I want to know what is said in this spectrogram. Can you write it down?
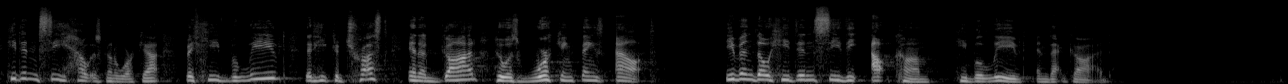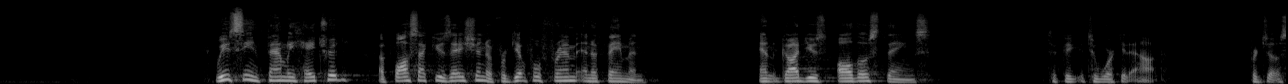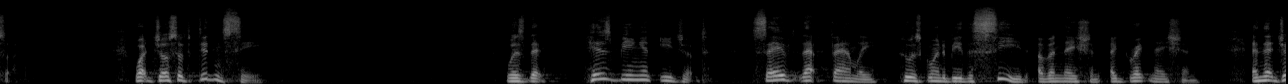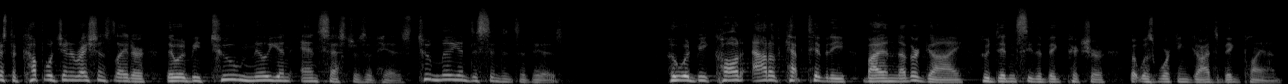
He didn't see how it was going to work out, but he believed that he could trust in a God who was working things out. Even though he didn't see the outcome, he believed in that God. We've seen family hatred, a false accusation, a forgetful friend, and a famine. And God used all those things to, figure, to work it out for Joseph. What Joseph didn't see was that his being in Egypt saved that family who was going to be the seed of a nation, a great nation. And that just a couple generations later, there would be two million ancestors of his, two million descendants of his, who would be called out of captivity by another guy who didn't see the big picture but was working God's big plan.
